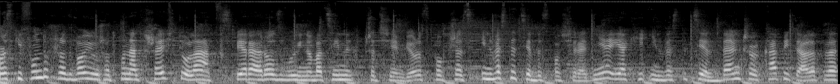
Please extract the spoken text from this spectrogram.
Polski Fundusz Rozwoju już od ponad 6 lat wspiera rozwój innowacyjnych przedsiębiorstw poprzez inwestycje bezpośrednie, jak i inwestycje w venture capital w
